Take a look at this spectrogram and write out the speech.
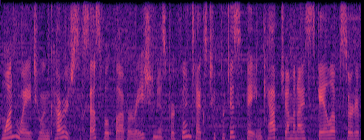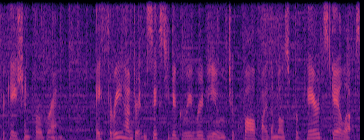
One way to encourage successful collaboration is for fintechs to participate in Capgemini's Scale Up certification program a 360 degree review to qualify the most prepared scale ups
